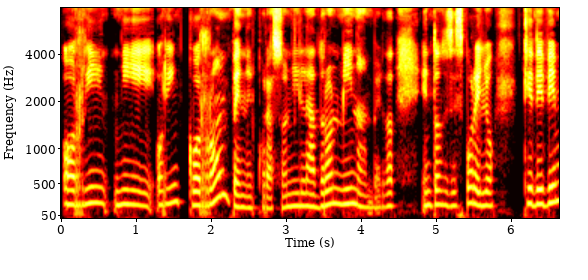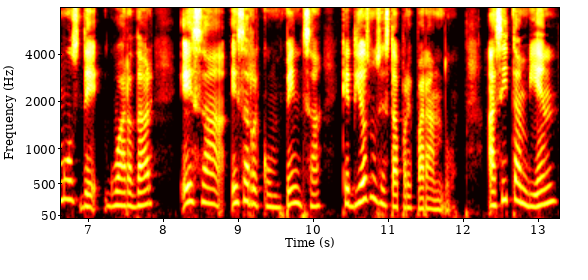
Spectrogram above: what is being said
orín, ni orín corrompen el corazón, ni ladrón minan, ¿verdad? Entonces es por ello que debemos de guardar esa, esa recompensa que Dios nos está preparando. Así también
